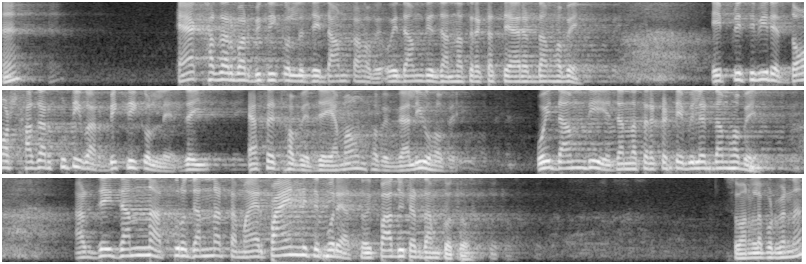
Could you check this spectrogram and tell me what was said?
হ্যাঁ? এক হাজার বার বিক্রি করলে যে দামটা হবে, ওই দাম দিয়ে জান্নাতের একটা চেয়ারের দাম হবে? এই পৃথিবীর দশ হাজার কোটি বার বিক্রি করলে যেই অ্যাসেট হবে যে অ্যামাউন্ট হবে ভ্যালিউ হবে ওই দাম দিয়ে জান্নাতের একটা টেবিলের দাম হবে। আর যেই জান্নাত, পুরো জান্নাতটা মায়ের পায়ের নিচে পড়ে আছে, ওই পা দুইটার দাম কত? সোহানাল্লাহ পড়বেন না?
